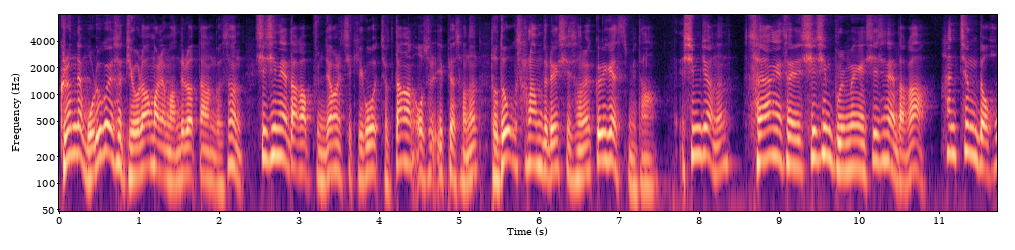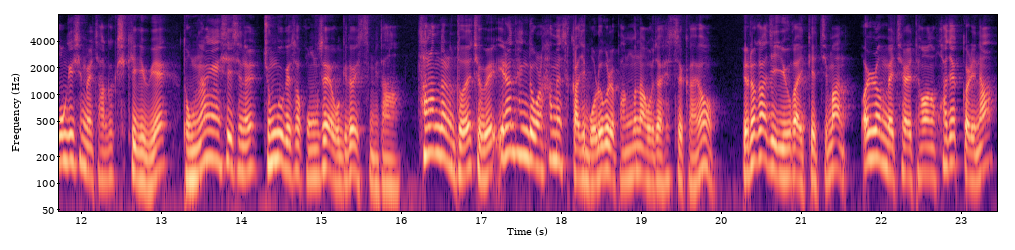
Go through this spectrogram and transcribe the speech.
그런데 모르고에서 디오라마를 만들었다는 것은 시신에다가 분장을 시키고 적당한 옷을 입혀서는 더더욱 사람들의 시선을 끌게 했습니다. 심지어는 서양에서의 시신 불명의 시신에다가 한층 더 호기심을 자극시키기 위해 동양의 시신을 중국에서 공수해 오기도 했습니다. 사람들은 도대체 왜 이런 행동을 하면서까지 모르고를 방문하고자 했을까요? 여러 가지 이유가 있겠지만 언론 매체를 통한 화제거리나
